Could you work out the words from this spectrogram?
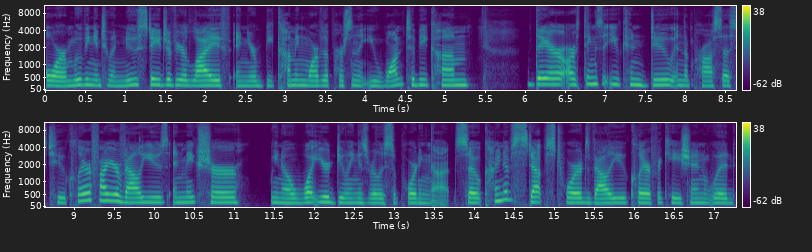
or moving into a new stage of your life and you're becoming more of the person that you want to become, there are things that you can do in the process to clarify your values and make sure, you know, what you're doing is really supporting that. So, kind of steps towards value clarification would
